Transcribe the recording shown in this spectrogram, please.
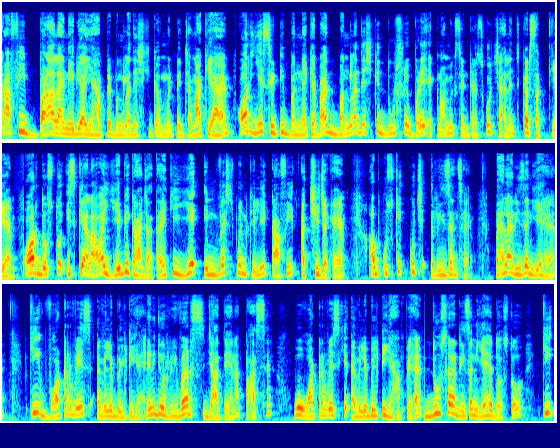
काफ़ी बड़ा लैंड एरिया यहाँ पे बांग्लादेश की गवर्नमेंट ने जमा किया है और ये सिटी बनने के बाद बांग्लादेश के दूसरे बड़े इकोनॉमिक सेंटर्स को चैलेंज कर सकती है। और दोस्तों, इसके अलावा ये भी कहा जाता है कि ये इन्वेस्टमेंट के लिए काफ़ी अच्छी जगह है। अब उसके कुछ रीजन्स है। पहला रीज़न ये है कि वाटर वेज अवेलेबिलिटी है। यानी जो रिवर्स जाते हैं ना, पास से, वो वाटर वेज की अवेलेबिलिटी यहाँ पे है। दूसरा रीज़न ये है दोस्तों कि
